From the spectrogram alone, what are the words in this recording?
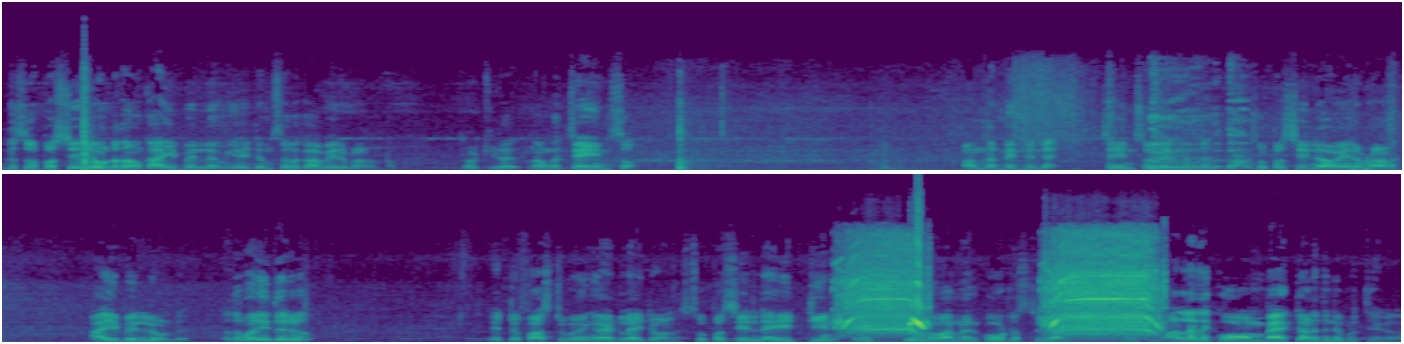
ഇത് സൂപ്പർ സ്റ്റീലും ഉണ്ട്. നമുക്ക് ഐബെല്ലും ഈ ഐറ്റംസുകളൊക്കെ അവൈലബിൾ ആണ് കേട്ടോ ഓക്കെ ഇത് നമുക്ക് ചെയിൻസോ പന്ത്രണ്ട് ഇഞ്ചിന്റെ ചെയിൻസോ വരുന്നുണ്ട്. സൂപ്പർ സ്റ്റീലും അവൈലബിൾ ആണ്. ഐബെല്ലും ഉണ്ട്. അതുപോലെ ഇതൊരു ഏറ്റവും ഫാസ്റ്റ് മൂവിങ് ആയിട്ടുള്ള ഐറ്റമാണ് സൂപ്പർ സ്റ്റീലിന്റെ എയ്റ്റീൻ എച്ച് ക്യൂ എന്ന് പറഞ്ഞൊരു കോട്ടർ സ്റ്റീലാണ് വളരെ കോമ്പാക്റ്റ് ആണ് ഇതിന്റെ പ്രത്യേകത.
